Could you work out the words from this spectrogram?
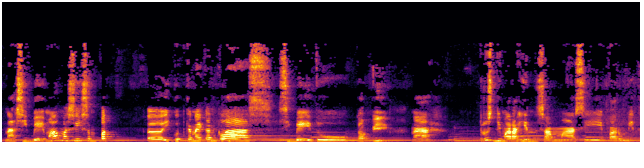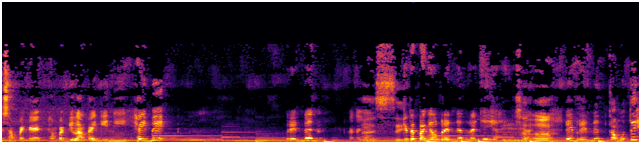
nah si B mah masih sempet eh, ikut kenaikan kelas si B itu Tapi Nah, terus dimarahin sama si Pak Rudi itu sampai kayak sampai bilang kayak gini, "Hey B, Brandon," katanya. Asik. Kita panggil Brandon aja ya. Heeh. Hey Brandon, kamu teh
